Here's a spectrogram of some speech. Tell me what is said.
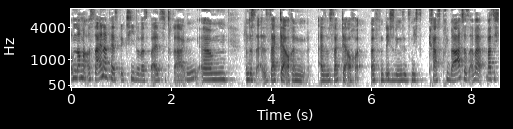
um nochmal aus seiner Perspektive was beizutragen, ähm, und das sagt er auch in, also das sagt er auch öffentlich, deswegen ist jetzt nichts krass Privates, aber was ich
